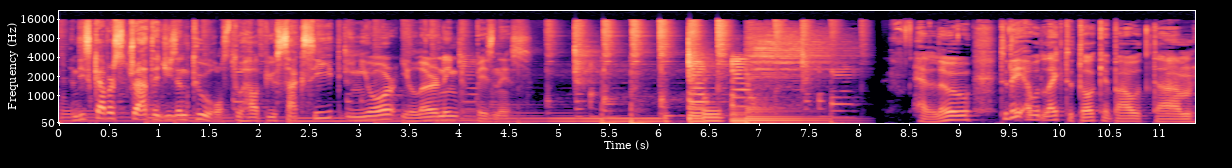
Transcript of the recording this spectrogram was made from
And discover strategies and tools to help you succeed in your e learning business. Hello, today I would like to talk about um,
